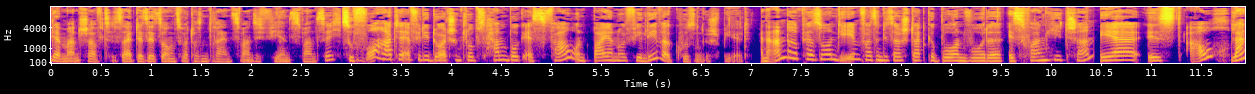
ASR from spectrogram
der Mannschaft seit der Saison 2023-24. Zuvor hatte er für die deutschen Clubs Hamburg SV und Bayern 04 Leverkusen gespielt. Eine andere Person, die ebenfalls in dieser Stadt geboren wurde, ist Huang Hee-chan. Er ist auch lange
